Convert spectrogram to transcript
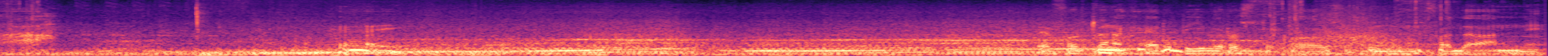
Ah. Fortuna che è erbivoro sto coso, quindi non fa danni.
